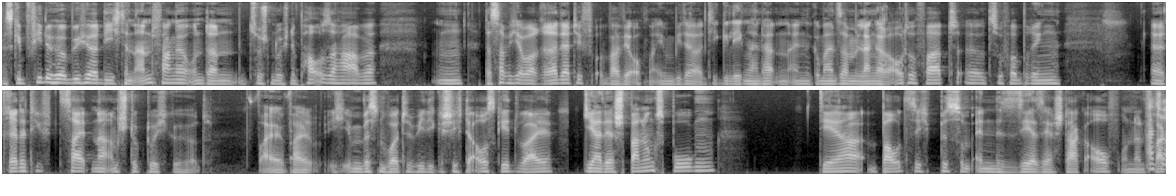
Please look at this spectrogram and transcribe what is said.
es gibt viele Hörbücher, die ich dann anfange und dann zwischendurch eine Pause habe. Mm, Das habe ich aber relativ, weil wir auch mal eben wieder die Gelegenheit hatten, eine gemeinsame langere Autofahrt äh, zu verbringen, äh, relativ zeitnah am Stück durchgehört. Weil, weil ich eben wissen wollte, wie die Geschichte ausgeht, weil ja der Spannungsbogen, der baut sich bis zum Ende sehr, sehr stark auf. Und dann Also fragt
